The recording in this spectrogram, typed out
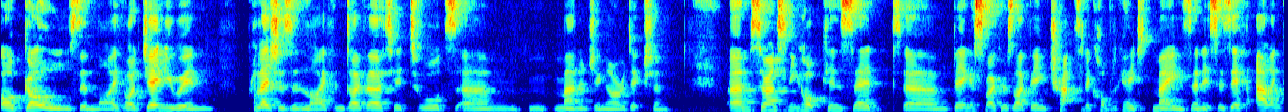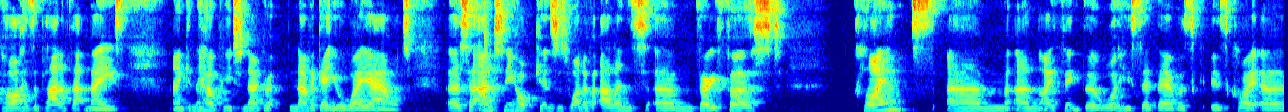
our goals in life, our genuine pleasures in life, and diverted towards um, managing our addiction. Um, Sir Anthony Hopkins said, um, being a smoker is like being trapped in a complicated maze, and it's as if Allen Carr has a plan of that maze and can help you to nav- navigate your way out. Uh, so Anthony Hopkins was one of Allen's um, very first clients, um, and I think that what he said there was is quite a,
